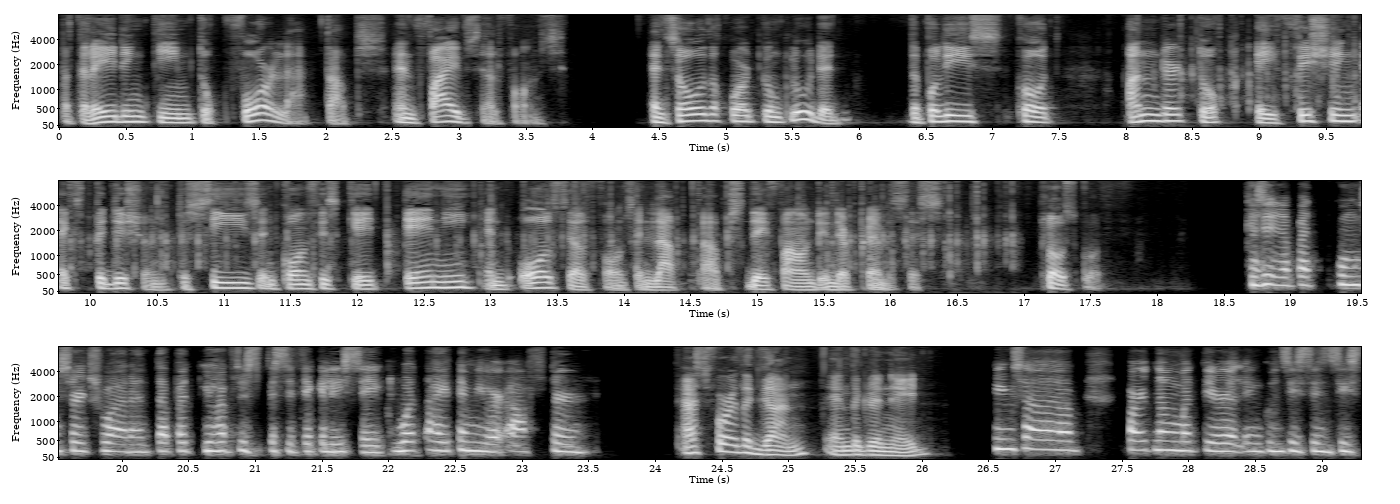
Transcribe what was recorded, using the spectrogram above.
but the raiding team took four laptops and five cell phones. And so the court concluded the police, quote, undertook a fishing expedition to seize and confiscate any and all cell phones and laptops they found in their premises. Close quote. Kasi dapat kung search warrant, dapat you have to specifically say what item you are after. As for the gun and the grenade, Yung sa part ng material inconsistencies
